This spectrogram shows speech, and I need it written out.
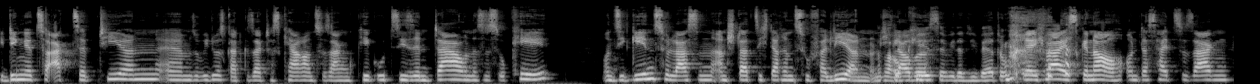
die Dinge zu akzeptieren, ähm, so wie du es gerade gesagt hast, Chiara, und zu sagen, okay, gut, sie sind da und es ist okay und sie gehen zu lassen, anstatt sich darin zu verlieren. Und Aber ich glaube, okay ist ja wieder die Wertung. Ja, ich weiß, genau. Und das halt zu sagen,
